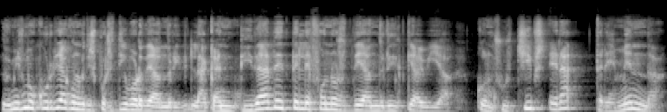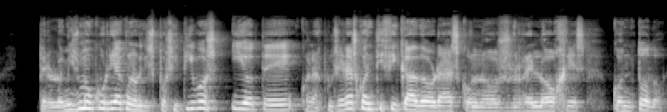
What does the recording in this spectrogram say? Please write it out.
Lo mismo ocurría con los dispositivos de Android. La cantidad de teléfonos de Android que había con sus chips era tremenda. Pero lo mismo ocurría con los dispositivos IoT, con las pulseras cuantificadoras, con los relojes, con todo.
